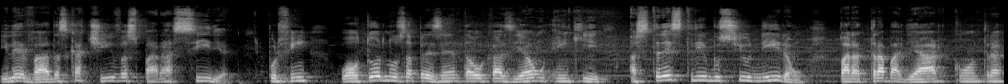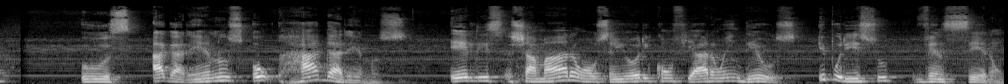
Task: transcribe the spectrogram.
e levadas cativas para a Síria. Por fim, o autor nos apresenta a ocasião em que as três tribos se uniram para trabalhar contra os agarenos ou ragarenos. Eles chamaram ao Senhor e confiaram em Deus, e por isso venceram.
